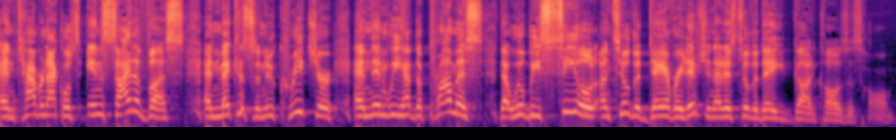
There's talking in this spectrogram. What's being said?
and tabernacles inside of us and makes us a new creature. And then we have the promise that we'll be sealed until the day of redemption, that is, till the day God calls us home.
